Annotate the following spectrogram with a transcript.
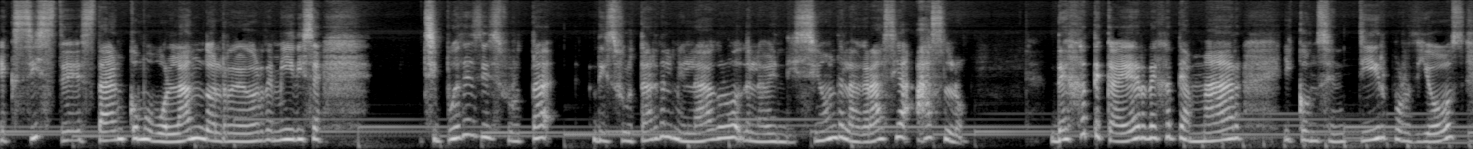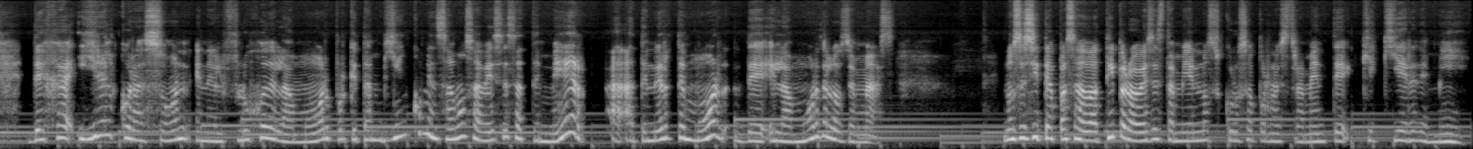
existe, están como volando alrededor de mí. Dice, si puedes disfrutar, disfrutar del milagro, de la bendición, de la gracia, hazlo. Déjate caer, déjate amar y consentir por Dios. Deja ir el corazón en el flujo del amor, porque también comenzamos a veces a temer, a, tener temor del amor de los demás. No sé si te ha pasado a ti, pero a veces también nos cruza por nuestra mente, ¿qué quiere de mí?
